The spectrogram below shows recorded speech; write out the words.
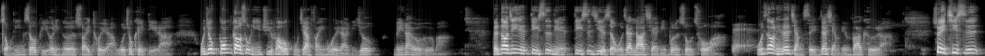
总营收比二零二二衰退啊，我就可以跌啦。我就光告诉你一句话，我股价反映未来，你就没奈何嘛。等到今年第四年第四季的时候，我再拉起来，你不能说我错啊。对，我知道你在讲谁，你在讲联发科啦。所以其实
